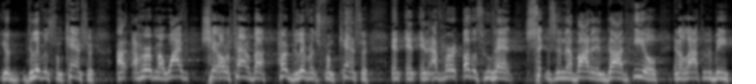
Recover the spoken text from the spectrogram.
your deliverance from cancer. I, I, heard my wife share all the time about her deliverance from cancer. And, and, and I've heard others who've had sickness in their body and God healed and allowed them to be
